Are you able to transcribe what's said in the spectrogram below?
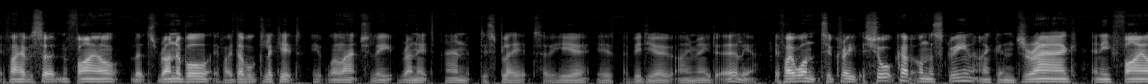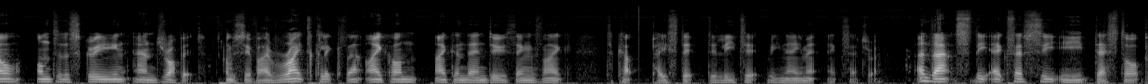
if I have a certain file that's runnable, if I double click it, it will actually run it and display it. So here is a video I made earlier. If I want to create a shortcut on the screen, I can drag any file onto the screen and drop it. Obviously, if I right click that icon, I can then do things like to cut, paste it, delete it, rename it, etc. And that's the XFCE desktop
